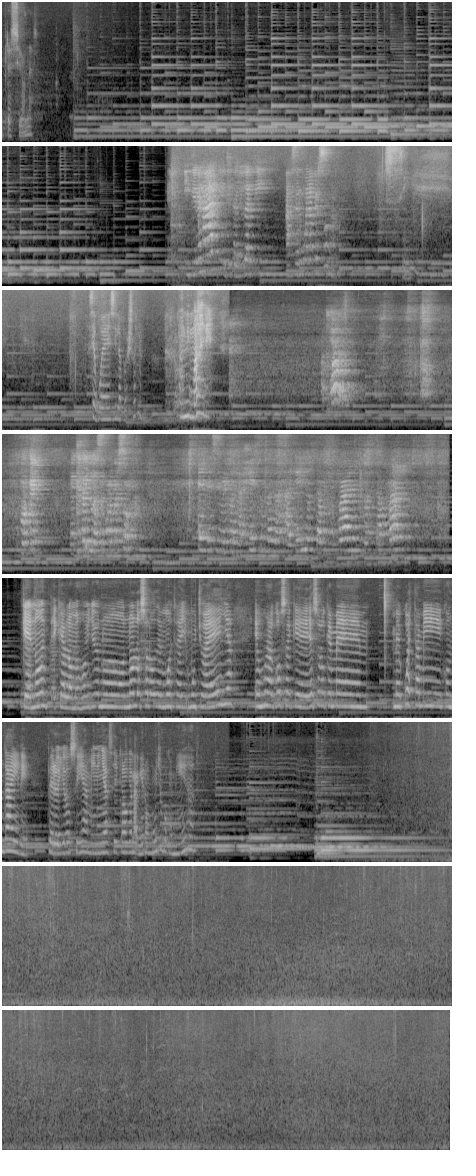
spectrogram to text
impresionas. se puede decir la persona. A mi madre. ¿A tu madre? ¿Por qué? ¿En qué te ayuda a ser buena persona? En decirme no hagas esto, no hagas aquello, está muy mal, no está mal. Que, no, que a lo mejor yo no, no lo se lo demuestra mucho a ella, es una cosa que eso es lo que me, me cuesta a mí con Daire. Pero yo sí, a mi niña sí creo que la quiero mucho porque es mi hija.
